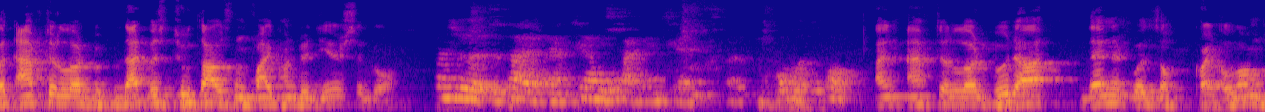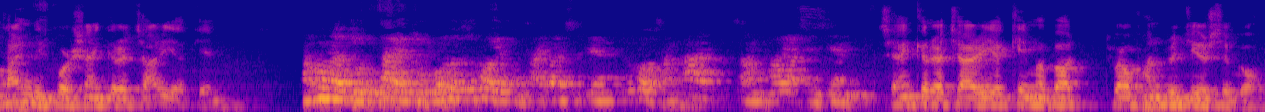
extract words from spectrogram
but after Lord, that was 2,500 years ago. And after Lord Buddha, then it was a, quite a long time before Shankaracharya came. Shankaracharya came about 1200 years ago.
